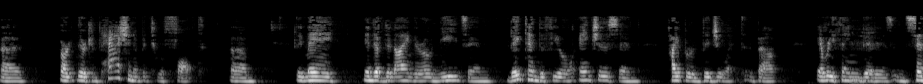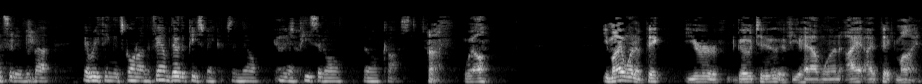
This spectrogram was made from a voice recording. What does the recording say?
Uh, are they're compassionate but to a fault. Um, they may end up denying their own needs, and they tend to feel anxious and hyper vigilant about everything that is insensitive about everything that's going on in the family. They're the peacemakers, and they'll gotcha. you know, peace at all at all costs. Huh. Well, you might want to pick your go-to if you have one. I, I picked mine.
